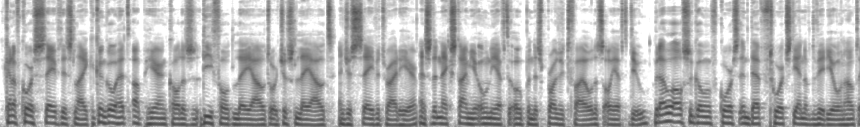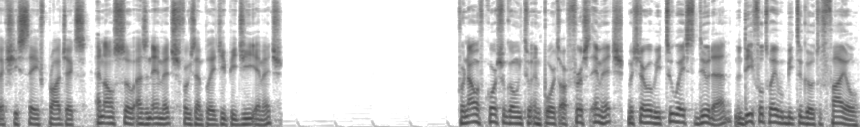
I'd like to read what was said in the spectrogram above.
You can, of course, save this like, you can go ahead up here and call this default layout or just layout and just save it right here. And so the next time you only have to open this project file, that's all you have to do. But I will also go, of course, in depth towards the end of the video on how to actually save projects and also as an image, for example, a JPG image. For now, of course, we're going to import our first image, which there will be two ways to do that. The default way will be to go to File,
